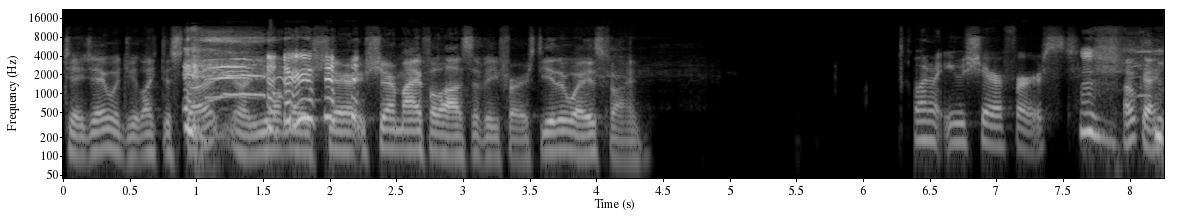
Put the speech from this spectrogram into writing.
JJ, would you like to start, or you want me to share share my philosophy first? Either way is fine. Why don't you share first? okay,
